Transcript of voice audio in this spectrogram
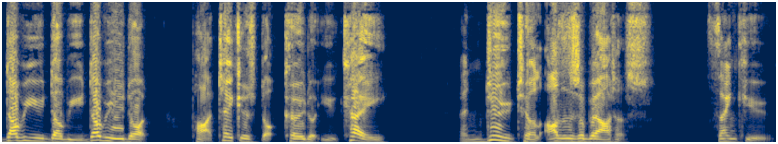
www.partakers.co.uk and do tell others about us. Thank you.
